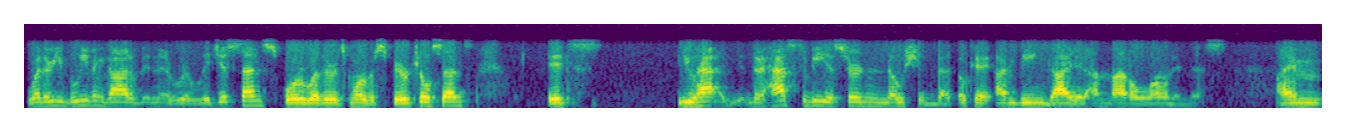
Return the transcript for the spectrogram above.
Whether you believe in God in a religious sense or whether it's more of a spiritual sense, it's you have there has to be a certain notion that okay, I'm being guided. I'm not alone in this. I'm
